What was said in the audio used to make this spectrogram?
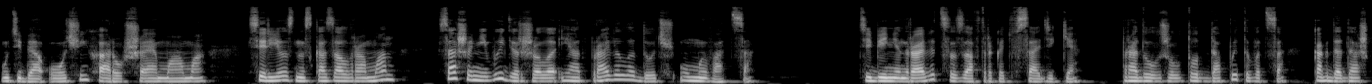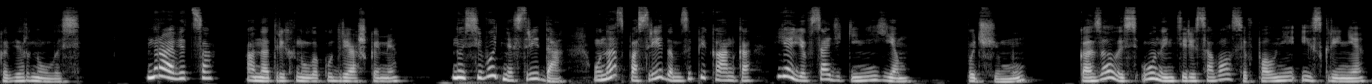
«У тебя очень хорошая мама», серьезно сказал Роман, Саша не выдержала и отправила дочь умываться. «Тебе не нравится завтракать в садике?» продолжил тот допытываться, когда Дашка вернулась. «Нравится», — она тряхнула кудряшками. «Но сегодня среда, у нас по средам запеканка, я ее в садике не ем». «Почему?» Казалось, он интересовался вполне искренне.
